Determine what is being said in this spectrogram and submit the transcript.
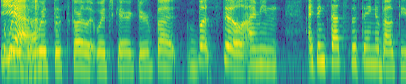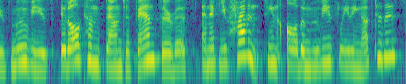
Yeah. with, with the Scarlet Witch character. But but still, I mean, I think that's the thing about these movies. It all comes down to fan service, and if you haven't seen all the movies leading up to this,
